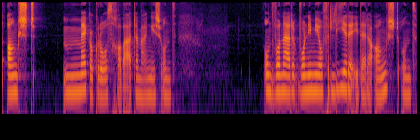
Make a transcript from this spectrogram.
die Angst mega gross kann werden manchmal und und wo, er, wo ich mich auch verliere in dieser Angst und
